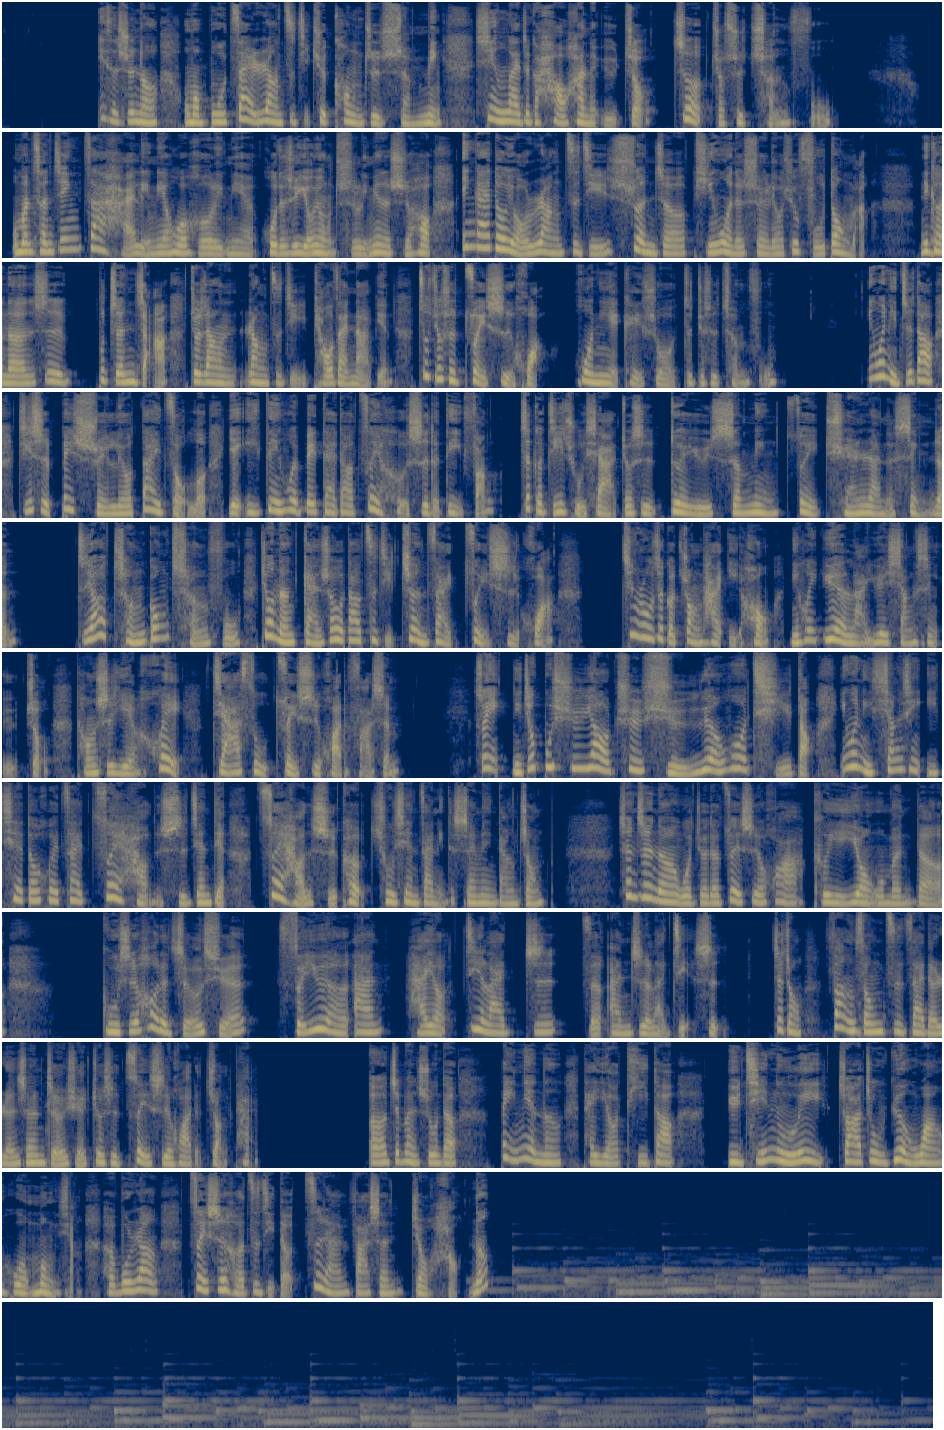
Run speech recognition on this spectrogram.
意思是呢，我们不再让自己去控制生命，信赖这个浩瀚的宇宙，这就是臣服。我们曾经在海里面或河里面，或者是游泳池里面的时候，应该都有让自己顺着平稳的水流去浮动嘛。你可能是。不挣扎，就让让自己飘在那边，这就是最适化，或你也可以说这就是臣服，因为你知道，即使被水流带走了，也一定会被带到最合适的地方。这个基础下，就是对于生命最全然的信任。只要成功臣服，就能感受到自己正在最适化。进入这个状态以后，你会越来越相信宇宙，同时也会加速最适化的发生。所以你就不需要去许愿或祈祷，因为你相信一切都会在最好的时间点、最好的时刻出现在你的生命当中。甚至呢，我觉得最适化可以用我们的古时候的哲学“随遇而安”还有“既来之则安之”来解释。这种放松自在的人生哲学，就是最适化的状态。而这本书的背面呢，它也有提到，与其努力抓住愿望或梦想，何不让最适合自己的自然发生就好呢？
